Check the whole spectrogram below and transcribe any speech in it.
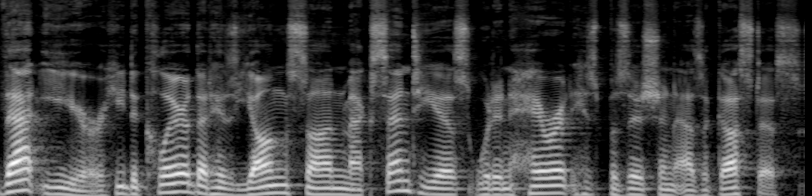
That year, he declared that his young son Maxentius would inherit his position as Augustus.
